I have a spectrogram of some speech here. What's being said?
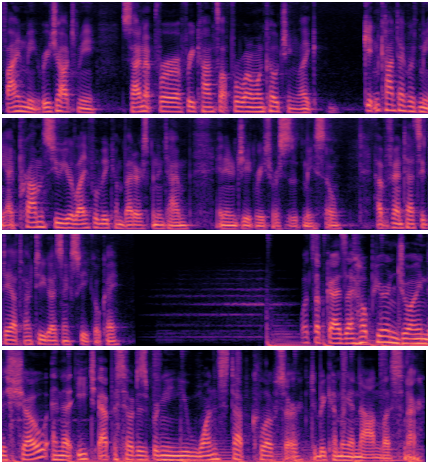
find me, reach out to me, sign up for a free consult for one on one coaching. Like, get in contact with me. I promise you, your life will become better spending time and energy and resources with me. So have a fantastic day. I'll talk to you guys next week, okay? What's up, guys? I hope you're enjoying the show and that each episode is bringing you one step closer to becoming a non listener.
